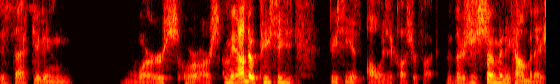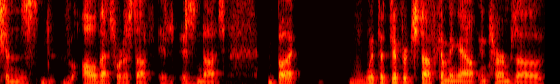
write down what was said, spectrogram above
is that getting worse or are i mean i know pc pc is always a clusterfuck. There's just so many combinations all that sort of stuff is is nuts. But with the different stuff coming out in terms of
